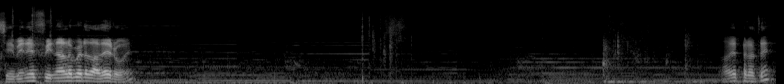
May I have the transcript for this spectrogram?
Se viene el final verdadero, ¿eh? A ver, espérate.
